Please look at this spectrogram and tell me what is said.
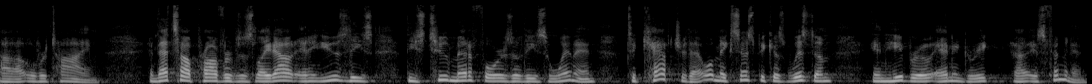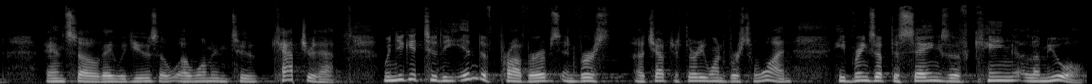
uh, over time. And that's how Proverbs is laid out. And it used these, these two metaphors of these women to capture that. Well, it makes sense because wisdom in Hebrew and in Greek uh, is feminine. And so they would use a, a, woman to capture that. When you get to the end of Proverbs in verse uh, chapter 31, verse 1, he brings up the sayings of King Lemuel.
